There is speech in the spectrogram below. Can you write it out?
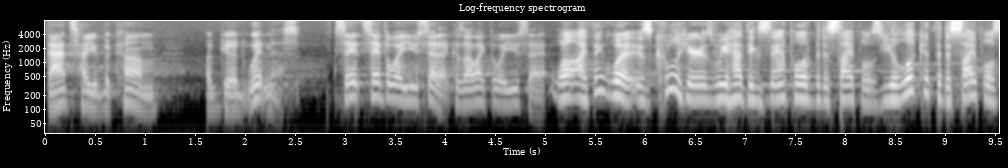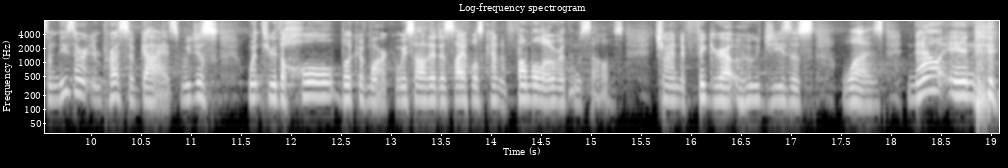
That's how you become a good witness. Say it, say it the way you said it, because I like the way you say it. Well, I think what is cool here is we have the example of the disciples. You look at the disciples, and these aren't impressive guys. We just went through the whole book of Mark, and we saw the disciples kind of fumble over themselves, trying to figure out who Jesus was. Now in,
